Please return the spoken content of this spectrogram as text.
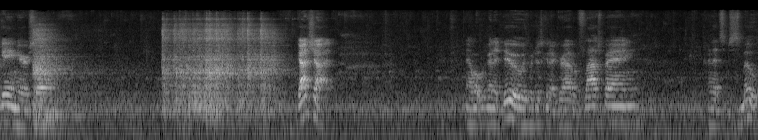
Game here, so. Got shot. Now what we're gonna do is we're just gonna grab a flashbang and then some smoke.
